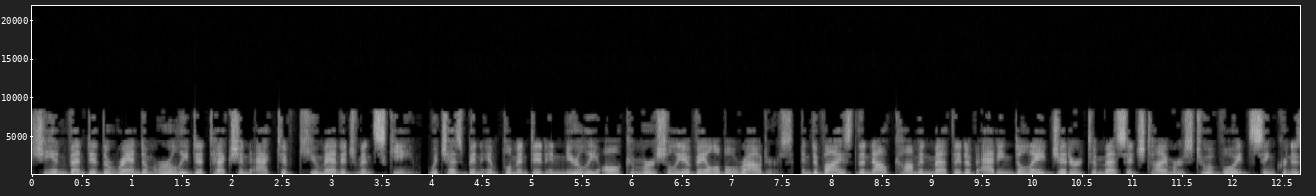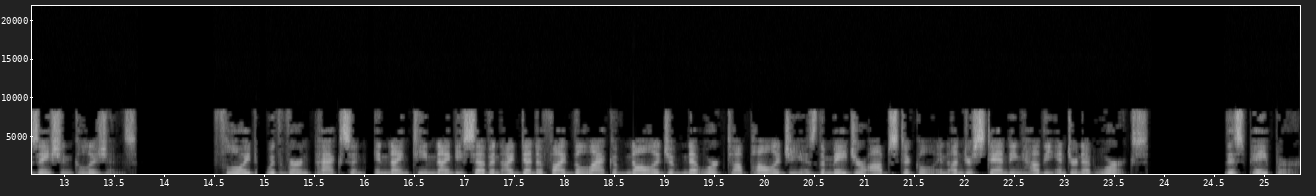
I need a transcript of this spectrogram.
She invented the Random Early Detection Active Queue Management Scheme, which has been implemented in nearly all commercially available routers, and devised the now common method of adding delay jitter to message timers to avoid synchronization collisions. Floyd, with Vern Paxson, in 1997 identified the lack of knowledge of network topology as the major obstacle in understanding how the Internet works. This paper,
